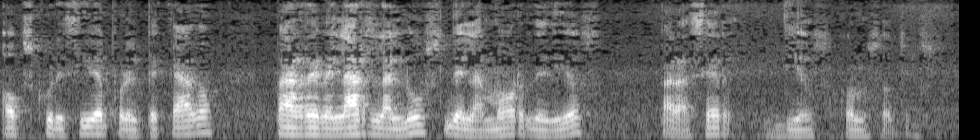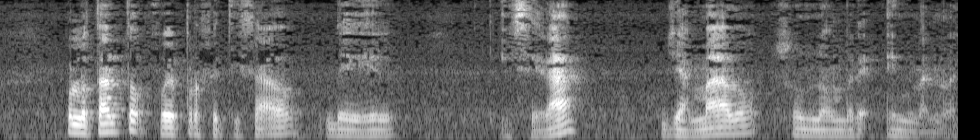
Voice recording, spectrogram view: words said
obscurecida por el pecado para revelar la luz del amor de Dios, para ser Dios con nosotros. Por lo tanto, fue profetizado de él y será llamado su nombre en Manuel.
